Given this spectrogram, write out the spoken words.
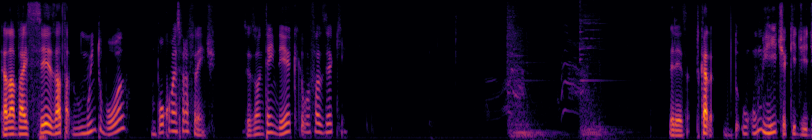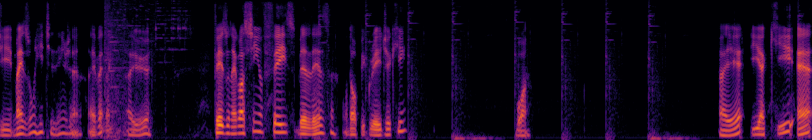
Ela vai ser exata, muito boa um pouco mais pra frente. Vocês vão entender o que eu vou fazer aqui. Beleza. Cara, um hit aqui de, de... Mais um hitzinho já. Aí vai, vai. Aí. Fez o negocinho, fez. Beleza. Vamos dar upgrade aqui. Boa. Aí, e aqui é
